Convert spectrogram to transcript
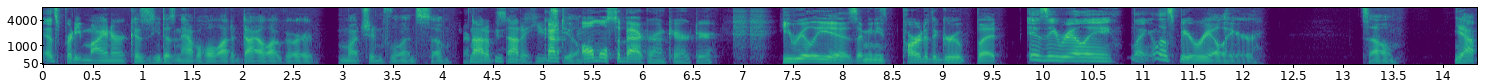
it's pretty minor because he doesn't have a whole lot of dialogue or much influence. So not a not a huge Kind deal. almost a background character. He really is. I mean, he's part of the group, but is he really? Like, let's be real here. So, yeah.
